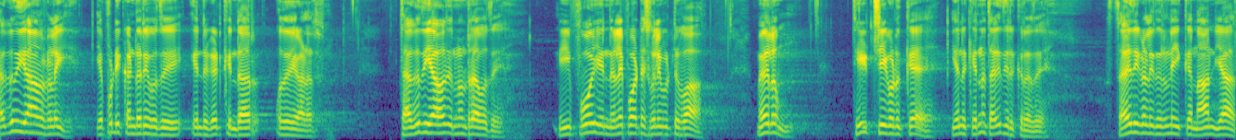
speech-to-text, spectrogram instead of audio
தகுதியானவர்களை எப்படி கண்டறிவது என்று கேட்கின்றார் உதவியாளர். தகுதியாவது இன்னொன்றாவது நீ போய் என் நிலைப்பாட்டை சொல்லிவிட்டு வா. மேலும் தீட்சை கொடுக்க எனக்கு என்ன தகுதி இருக்கிறது? தகுதிகளை நிர்ணயிக்க நான் யார்?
